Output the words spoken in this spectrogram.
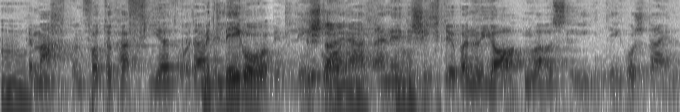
mhm. gemacht und fotografiert oder mit, mit Lego. Mit Lego. Steinen. Er hat eine mhm. Geschichte über New York nur aus Lego-Steinen,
